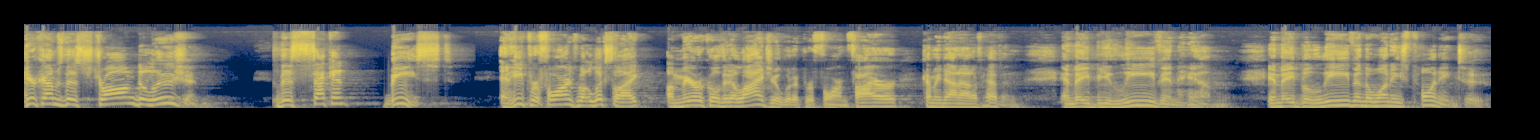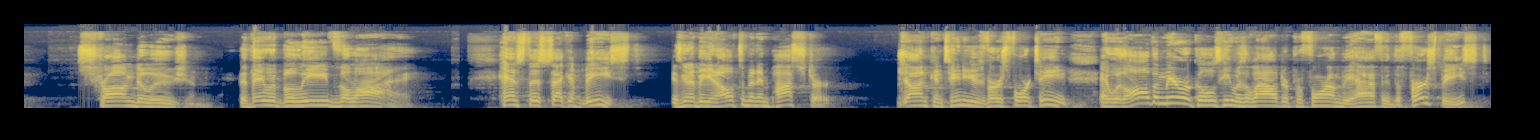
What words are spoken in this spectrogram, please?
Here comes this strong delusion, this second beast, and he performs what looks like a miracle that Elijah would have performed, fire coming down out of heaven. And they believe in him, and they believe in the one he's pointing to. Strong delusion, that they would believe the lie. Hence, this second beast is going to be an ultimate impostor. John continues, verse 14, and with all the miracles he was allowed to perform on behalf of the first beast,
